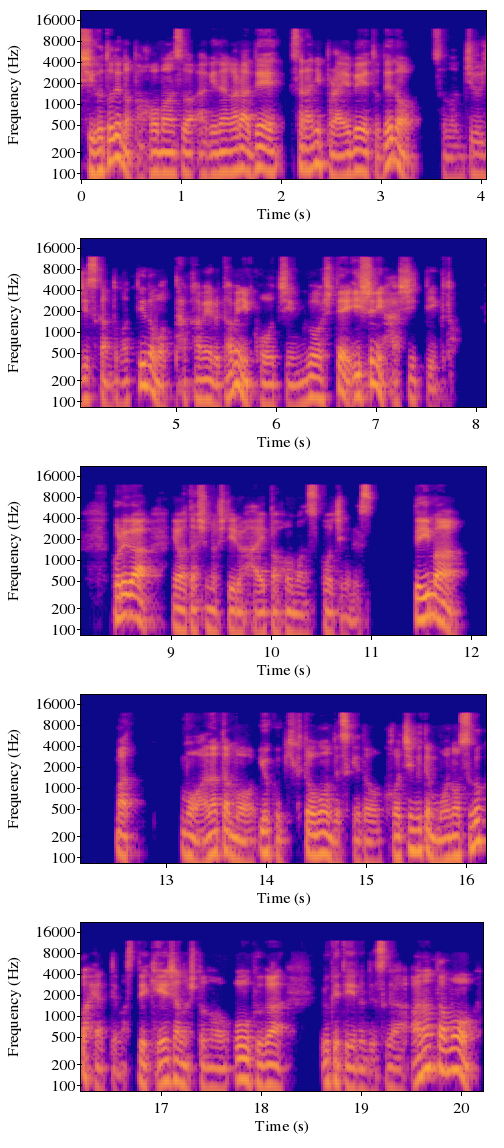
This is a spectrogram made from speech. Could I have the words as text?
仕事でのパフォーマンスを上げながらで、さらにプライベートでのその充実感とかっていうのも高めるためにコーチングをして一緒に走っていくと。これが私のしているハイパフォーマンスコーチングです。で、今、まあ、もうあなたもよく聞くと思うんですけど、コーチングってものすごく流行ってます。で、経営者の人の多くが受けているんですが、あなたも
